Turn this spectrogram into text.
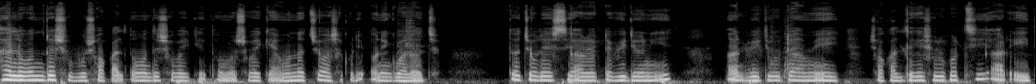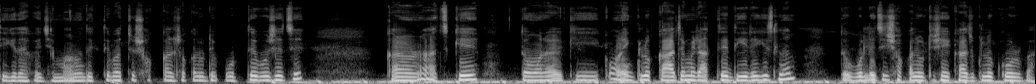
হ্যালো বন্ধুরা, শুভ সকাল তোমাদের সবাইকে। তোমরা সবাই কেমন আছো? আশা করি অনেক ভালো আছো। তো চলে এসেছি আরও একটা ভিডিও নিয়ে। আর ভিডিওটা আমি এই সকাল থেকে শুরু করছি। আর এই দিকে দেখো যে মানু দেখতে পাচ্ছ, সকাল সকাল উঠে পড়তে বসেছে। কারণ আজকে তোমার আর কি অনেকগুলো কাজ আমি রাত্রে দিয়ে রেখেছিলাম। তো বলেছি সকাল উঠে সেই কাজগুলো করবা।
